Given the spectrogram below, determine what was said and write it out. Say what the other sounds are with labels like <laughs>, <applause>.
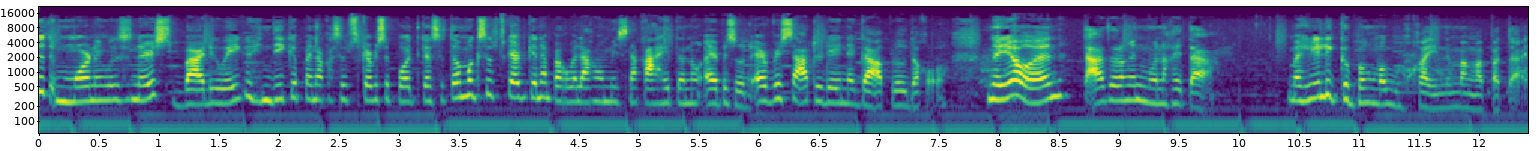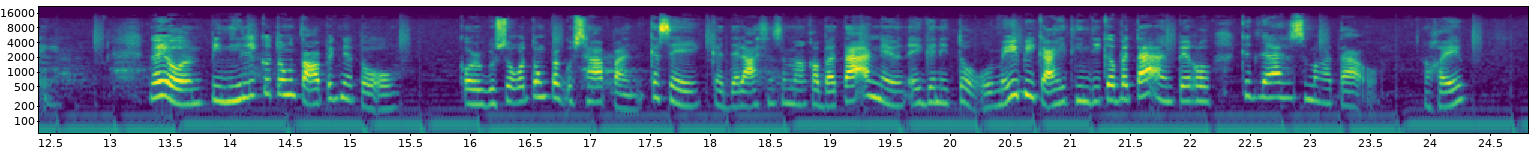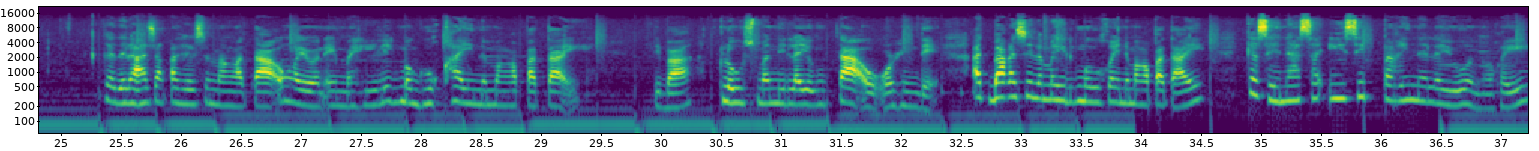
Good morning listeners! By the way, kung hindi ka pa nakasubscribe sa podcast ito, mag-subscribe ka na para wala kang miss na kahit anong episode. Every Saturday nag-upload ako. Ngayon, tatanungin muna kita. Mahilig ka bang maghukay ng mga patay? Ngayon, pinili ko tong topic na to or gusto ko tong pag-usapan kasi kadalasan sa mga kabataan ngayon ay ganito or maybe kahit hindi kabataan pero kadalasan sa mga tao. Okay? Kadalasan kasi sa mga tao ngayon ay mahilig maghukay ng mga patay. 'Di ba? Close man nila yung tao or hindi. At bakit sila mahilig maghukay ng mga patay? Kasi nasa isip pa rin nila 'yun, okay?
